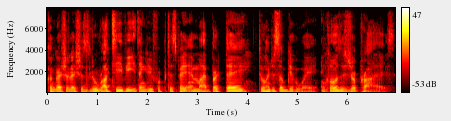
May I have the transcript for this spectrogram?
Congratulations, LouRok TV. Thank you for participating in my birthday 200 sub giveaway. Enclosed is your prize.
